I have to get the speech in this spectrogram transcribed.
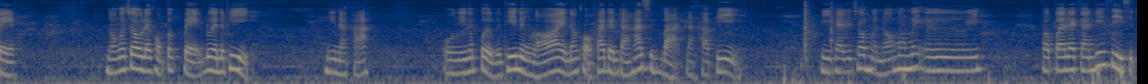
ปลกๆ น้องก็ชอบอะไรของแปลกๆด้วยนะพี่ นี่นะคะองค์นี้ต้องเปิดไปที่หนึ่งร้อยน้องขอค่าเดินทางห้าสิบบาทนะคะพี่ มีใครจะชอบเหมือนน้องบ้างไหมเอ่ย ต่อไปรายการที่สี่สิบ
